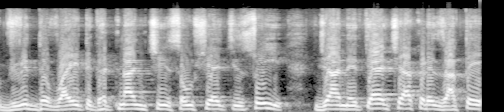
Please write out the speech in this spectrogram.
विविध वाईट घटनांची संशयाची सुई ज्या नेत्याच्याकडे जाते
